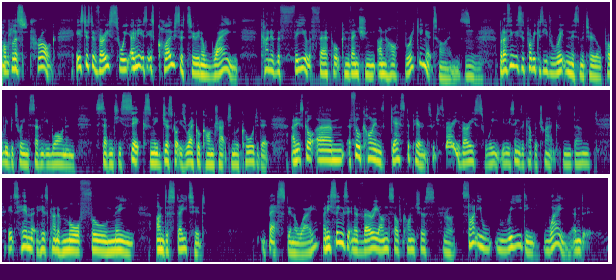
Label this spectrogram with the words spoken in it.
to pompous. prog. It's just a very sweet. I mean, it's it's closer to, in a way, kind of the feel of Fairport Convention unhalf bricking at times. Hmm. But I think this is probably because he'd written this material probably between seventy one and seventy six, and he'd just got his record contract and recorded it. And it's got um, a Phil Collins guest appearance, which is very very sweet. You know, he sings a couple of tracks, and um, it's him at his kind of more fool me, understated best in a way. And he sings it in a very unself-conscious, Right. slightly reedy way. And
